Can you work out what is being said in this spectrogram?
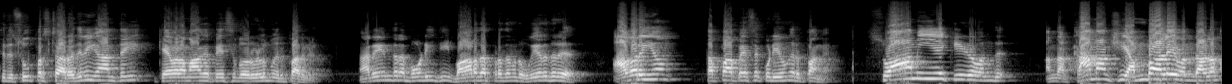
திரு சூப்பர் ஸ்டார் ரஜினிகாந்தை கேவலமாக பேசுபவர்களும் இருப்பார்கள். நரேந்திர மோடிஜி பாரத பிரதமர் உயர்திரு அவரையும் தப்பாக பேசக்கூடியவங்க இருப்பாங்க. சுவாமியே கீழே வந்து அந்த காமாட்சி அம்பாளே வந்தாலும்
